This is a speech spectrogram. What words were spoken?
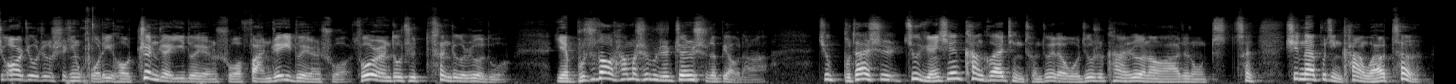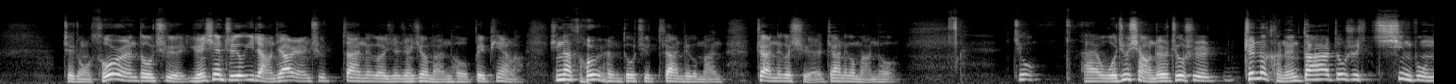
就二舅这个事情火了以后，正着一堆人说，反着一堆人说，所有人都去蹭这个热度，也不知道他们是不是真实的表达。就不再是，就原先看客还挺纯粹的，我就是看热闹啊，这种蹭。现在不仅看，我还要蹭，这种所有人都去。原先只有一两家人去占那个人人血馒头被骗了，现在所有人都去占这个馒占那个血占那个馒头，就哎，我就想着，就是真的可能大家都是信奉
